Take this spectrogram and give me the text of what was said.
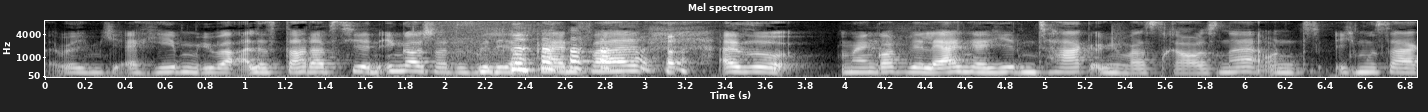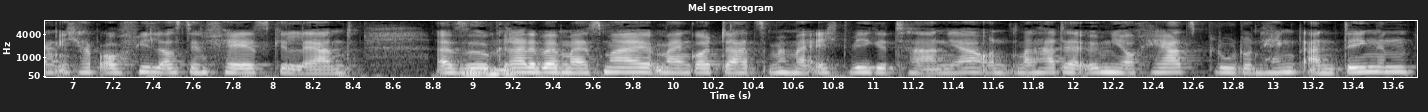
da will ich mich erheben über alle Startups hier in Ingolstadt, das will ich auf keinen Fall. Also, mein Gott, wir lernen ja jeden Tag irgendwas draus, ne? Und ich muss sagen, ich habe auch viel aus den Fails gelernt. Also, mhm. gerade bei MySmile, mein Gott, da hat es manchmal echt wehgetan, ja? Und man hat ja irgendwie auch Herzblut und hängt an Dingen.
